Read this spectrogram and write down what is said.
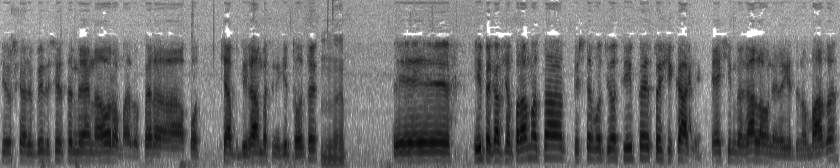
κύριος Καρυπίδης ήρθε με ένα όρομα εδώ πέρα από, και από τη γάμα εθνική τότε. ναι. Ε, είπε κάποια πράγματα, πιστεύω ότι ό,τι είπε το έχει κάνει. Έχει μεγάλα όνειρα για την ομάδα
